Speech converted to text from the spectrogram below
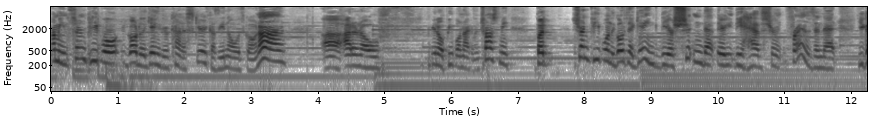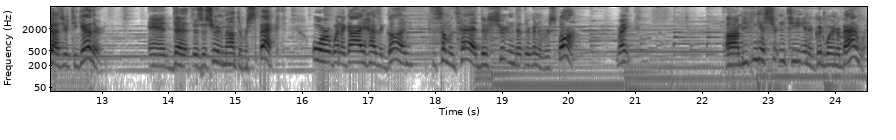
I mean, certain people go to the gang; they're kind of scared because they know what's going on. Uh, I don't know, if, you know, people are not going to trust me, but certain people when they go to the gang, they are certain that they they have certain friends and that you guys are together, and that there's a certain amount of respect. Or when a guy has a gun to someone's head, they're certain that they're going to respond, right? Um, you can get certainty in a good way and a bad way.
